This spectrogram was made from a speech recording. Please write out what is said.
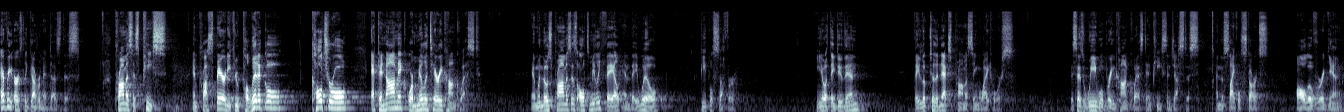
Every earthly government does this promises peace and prosperity through political, cultural, economic, or military conquest. And when those promises ultimately fail, and they will, people suffer. You know what they do then? they look to the next promising white horse. It says, We will bring conquest and peace and justice. And the cycle starts all over again.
